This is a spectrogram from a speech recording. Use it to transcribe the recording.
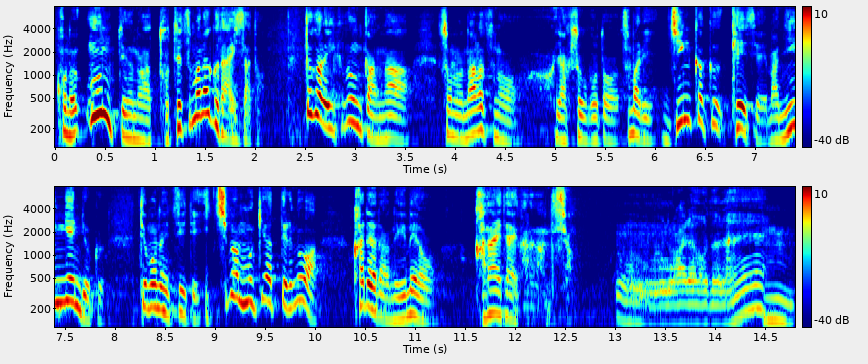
この運というのはとてつもなく大事だと。だから幾分間がその7つの約束事つまり人格形成、まあ、人間力というものについて一番向き合っているのは彼らの夢を叶えたいからなんですよ。うんなるほどね、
